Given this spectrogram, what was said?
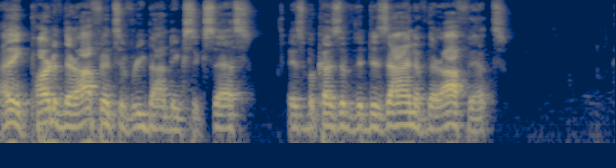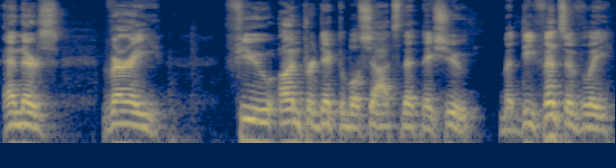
I think part of their offensive rebounding success is because of the design of their offense. And there's very few unpredictable shots that they shoot. But defensively,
